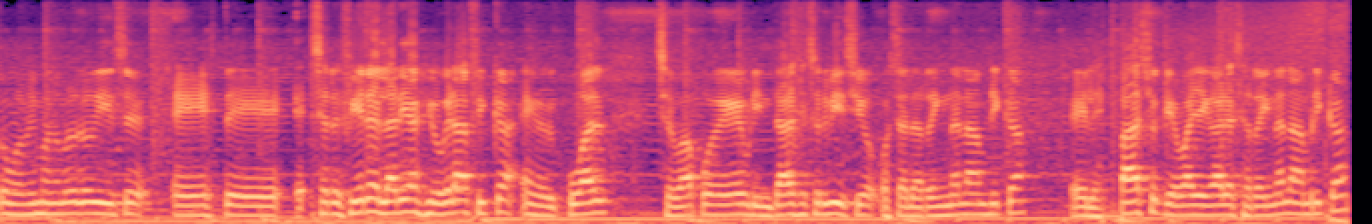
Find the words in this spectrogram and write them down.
como el mismo nombre lo dice, este, eh, se refiere al área geográfica en el cual se va a poder brindar ese servicio, o sea, la red inalámbrica, el espacio que va a llegar a esa red inalámbrica.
